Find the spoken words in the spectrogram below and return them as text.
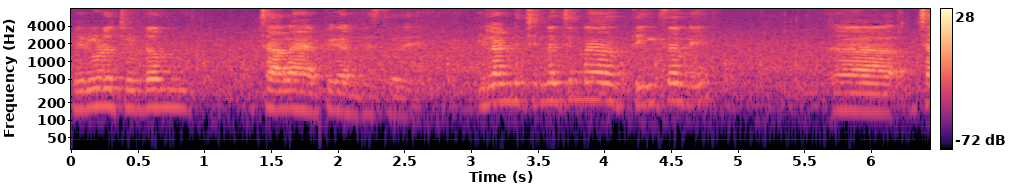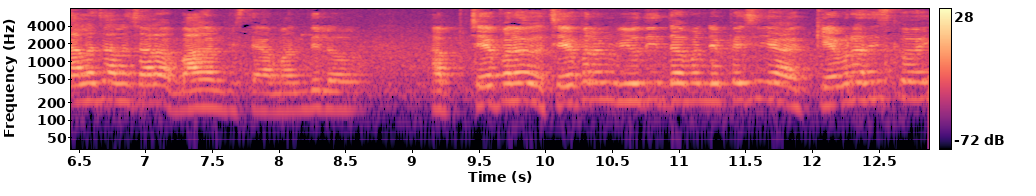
మీరు కూడా చూడడం చాలా హ్యాపీగా అనిపిస్తుంది. ఇలాంటి చిన్న చిన్న థింగ్స్ అన్ని చాలా చాలా చాలా బాగా అనిపిస్తాయి. ఆ మందిలో ఆ చేపల చేపలను వ్యూ తీద్దామని చెప్పేసి ఆ కెమెరా తీసుకుపోయి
